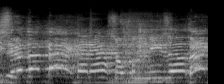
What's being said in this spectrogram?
Sit up. That back. That ass. Open the knees up. Back.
